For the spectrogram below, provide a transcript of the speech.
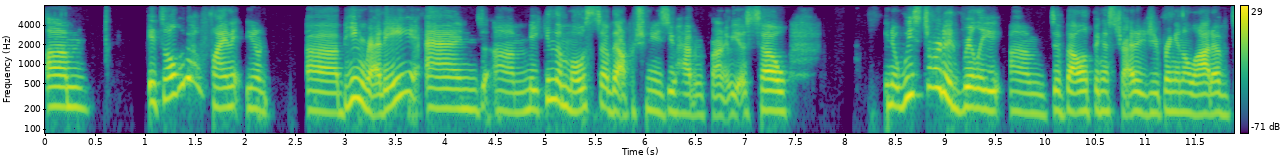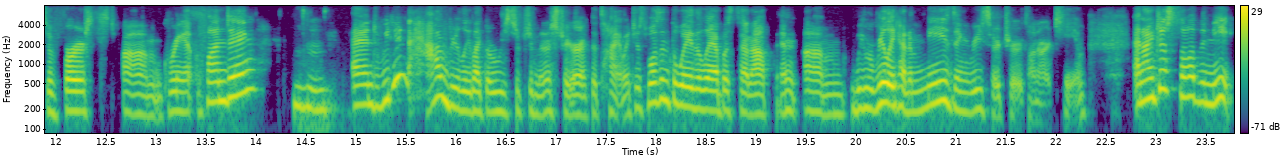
Um, it's all about finding, you know, uh, being ready and um, making the most of the opportunities you have in front of you. So, you know, we started really um, developing a strategy to bring in a lot of diverse um, grant funding. Mhm. And we didn't have really like a research administrator at the time. It just wasn't the way the lab was set up. And um, we really had amazing researchers on our team. And I just saw the need.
